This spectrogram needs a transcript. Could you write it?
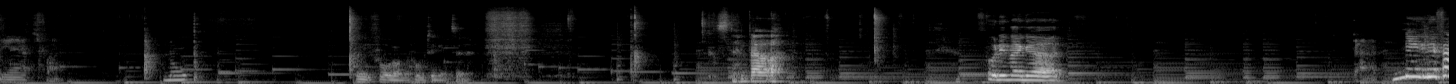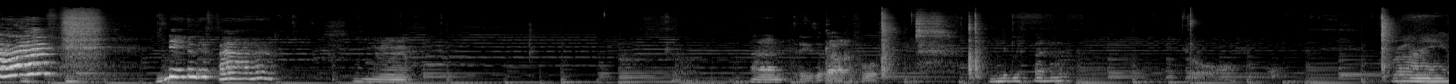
Yeah, it's fine. Nope. 24 on the 14 too. Step out. 40 Vanguard. Damn it. Nearly five. Nearly five. Hmm. Um, These are back and forth. Nearly five. draw. Right.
